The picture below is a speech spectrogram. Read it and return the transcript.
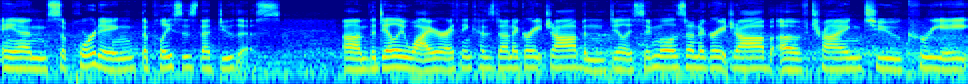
and supporting the places that do this. Um, the Daily Wire, I think, has done a great job, and Daily Signal has done a great job of trying to create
